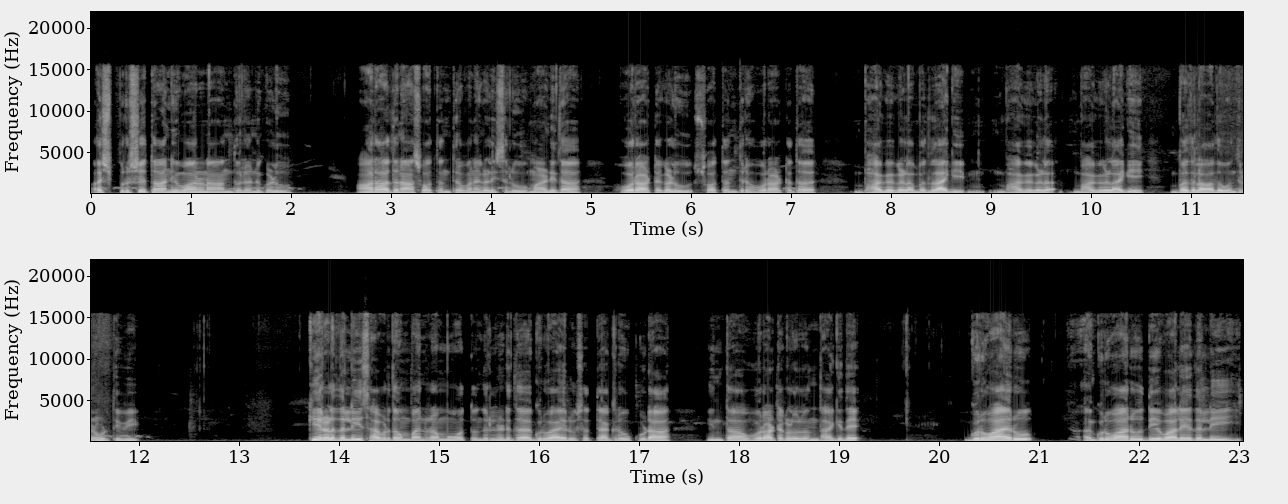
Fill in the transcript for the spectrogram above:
ಅಸ್ಪೃಶ್ಯತಾ ನಿವಾರಣಾ ಆಂದೋಲನಗಳು, ಆರಾಧನಾ ಸ್ವಾತಂತ್ರ್ಯವನ್ನು ಗಳಿಸಲು ಮಾಡಿದ ಹೋರಾಟಗಳು ಸ್ವಾತಂತ್ರ್ಯ ಹೋರಾಟದ ಭಾಗಗಳ ಬದಲಾಗಿ, ಭಾಗಗಳ, ಭಾಗಗಳಾಗಿ ಬದಲಾದವು ಅಂತ ನೋಡ್ತೀವಿ. ಕೇರಳದಲ್ಲಿ ಸಾವಿರದ ಒಂಬೈನೂರ ಮೂವತ್ತೊಂದರಲ್ಲಿ ನಡೆದ ಗುರುವಾಯೂರು ಸತ್ಯಾಗ್ರಹವು ಕೂಡ ಇಂತಹ ಹೋರಾಟಗಳಲ್ಲೊಂದಾಗಿದೆ ಗುರುವಾಯೂರು ಗುರುವಾರು ದೇವಾಲಯದಲ್ಲಿ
